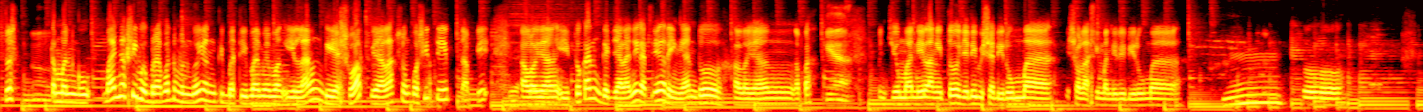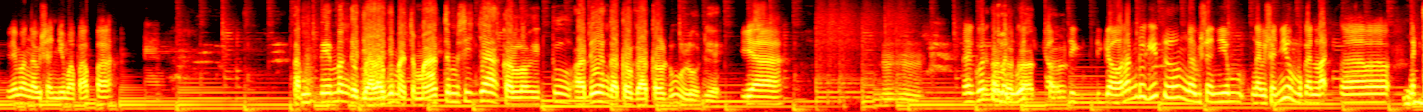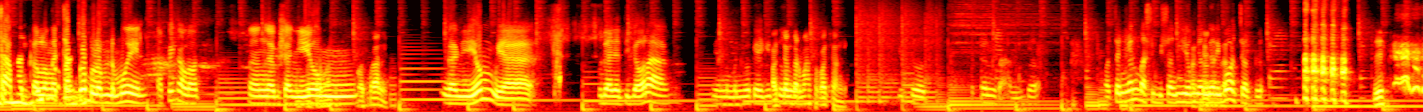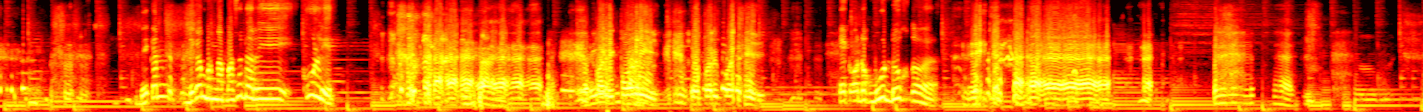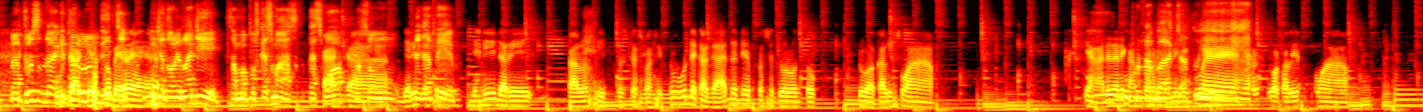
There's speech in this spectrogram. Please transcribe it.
Terus Oh. temen gue banyak sih beberapa temen gue yang tiba-tiba memang hilang dia swab ya langsung positif. Tapi Iya. kalau yang itu kan gejalanya katanya ringan tuh. Kalau yang apa? Iya. penciuman hilang itu jadi bisa di rumah isolasi mandiri di rumah Hmm, tuh. Ini emang nggak bisa nyium apa-apa. Tapi emang gejalanya macem-macem sih Ja. Kalau itu ada yang gatel-gatel dulu dia. iya. Mm-mm. Nah, gue Yang temen gue tiga, tiga- tiga orang tuh gitu nggak bisa nyium nggak bisa nyium bukan eh, ngecap. kalau ngecap gue belum nemuin. Tapi kalau eh, nggak bisa nyium nggak nyium ya udah ada tiga orang yang temen gue kayak gitu kocan termasuk kocan. gitu Ocen kagak Ocen kan masih bisa nyium yang Ocen dari enggak. bocor tuh dia kan dia kan bernapasnya dari kulit Pori-pori, Ya, pori-pori. kayak kodok buduk tuh? Nah terus udah gitu Udah, lu gua dicek, beres. dijadwalin lagi sama puskesmas tes swab langsung Jadi negatif. Jadi dari kalau si puskesmas itu udah kagak ada dia prosedur untuk dua kali swab. Yang ada Oh, dari kantor pernah baca tuh, gue iya, iya, iya. harus dua kali swab.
